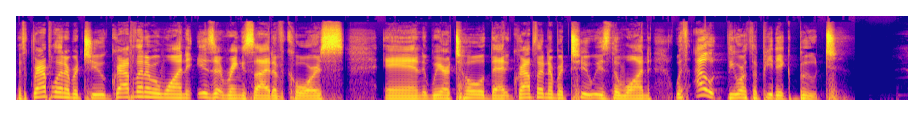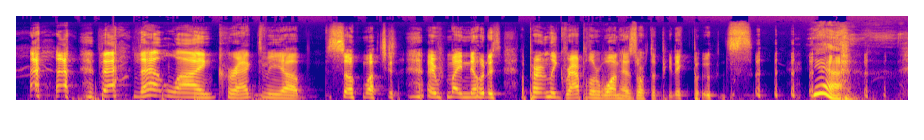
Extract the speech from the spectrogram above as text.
with grappler number two. Grappler number one is at ringside, of course, and we are told that grappler number two is the one without the orthopedic boot. that that line cracked me up so much. I might notice apparently Grappler One has orthopedic boots. Yeah.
